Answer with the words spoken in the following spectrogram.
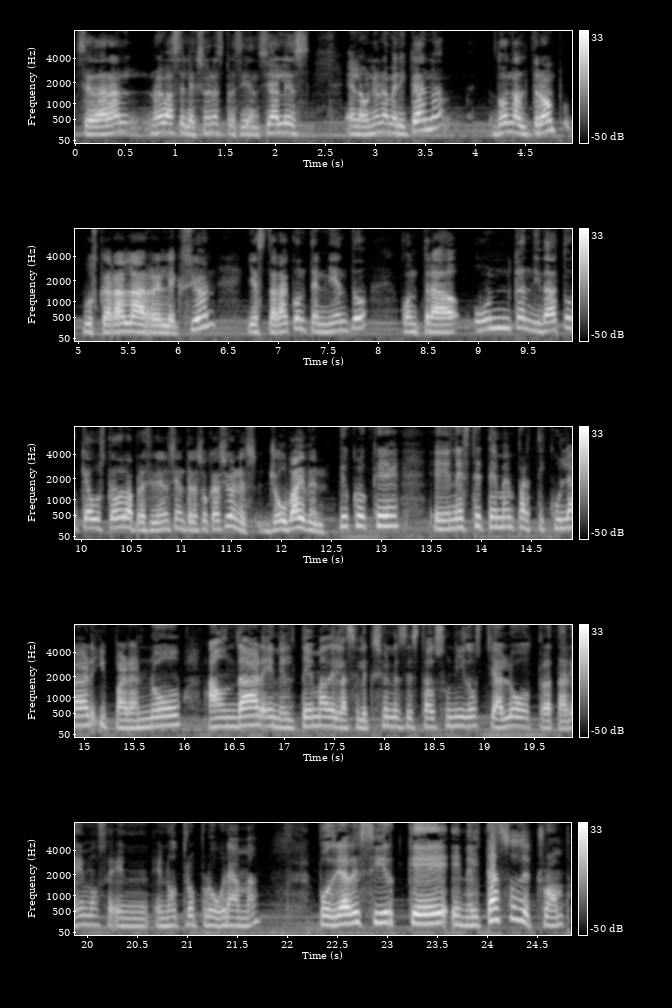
se darán nuevas elecciones presidenciales en la Unión Americana. Donald Trump buscará la reelección y estará contendiendo contra un candidato que ha buscado la presidencia en tres ocasiones, Joe Biden. Yo creo que en este tema en particular y para no ahondar en el tema de las elecciones de Estados Unidos, ya lo trataremos en, en otro programa, podría decir que en el caso de Trump,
